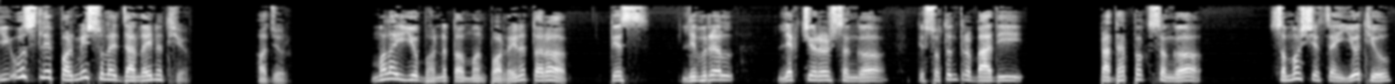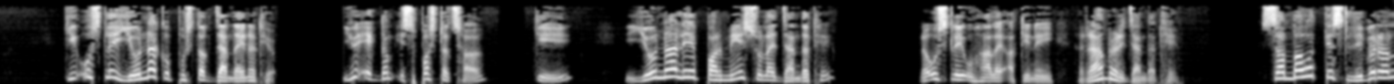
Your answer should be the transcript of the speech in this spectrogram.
कि उसले परमेश्वरलाई जान्दैन थियो। हजुर मलाई यो भन्न त मन पर्दैन तर त्यस लिबरल लेक्चररसँग त्यो स्वतन्त्रवादी प्राध्यापकसँग समस्या चाहिँ यो थियो कि उसले योनाको पुस्तक जान्दैनथ्यो यो एकदम स्पष्ट छ कि योनाले परमेश्वरलाई जान्दथे र उसले उहाँलाई अति नै राम्ररी जान्दथे। सम्भवत त्यस लिबरल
